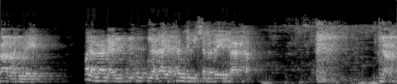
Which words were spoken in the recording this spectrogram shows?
مع الرجلين. ولا مانع إن الآية تنزل لسببين فأكثر. نعم.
